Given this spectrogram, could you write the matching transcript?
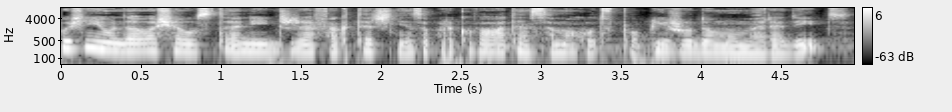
Później udało się ustalić, że faktycznie zaparkowała ten samochód w pobliżu domu Meredith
